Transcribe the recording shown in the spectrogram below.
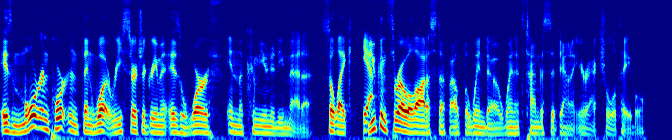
is more important than what research agreement is worth in the community meta. So like Yeah. you can throw a lot of stuff out the window when it's time to sit down at your actual table.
